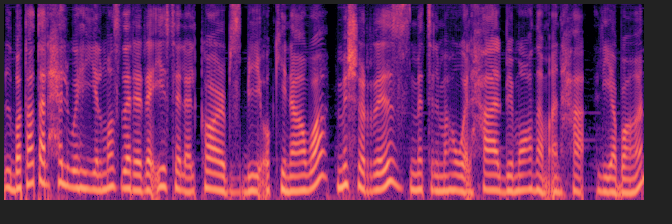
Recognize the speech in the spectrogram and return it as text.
البطاطا الحلوة هي المصدر الرئيسي للكاربز بأوكيناوا مش الرز مثل ما هو الحال بمعظم أنحاء اليابان.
